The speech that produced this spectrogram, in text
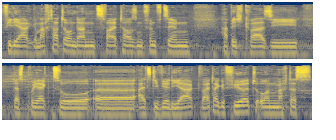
viele Jahre gemacht hatte. Und dann 2015 habe ich quasi das Projekt so äh, als die wilde Jagd weitergeführt und macht das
